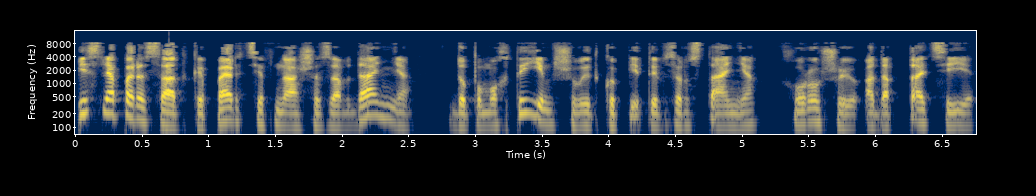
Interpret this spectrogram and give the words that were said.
Після пересадки перців наше завдання допомогти їм швидко піти в зростання, хорошої адаптації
